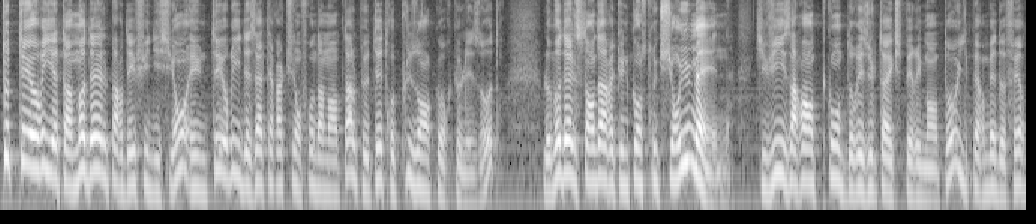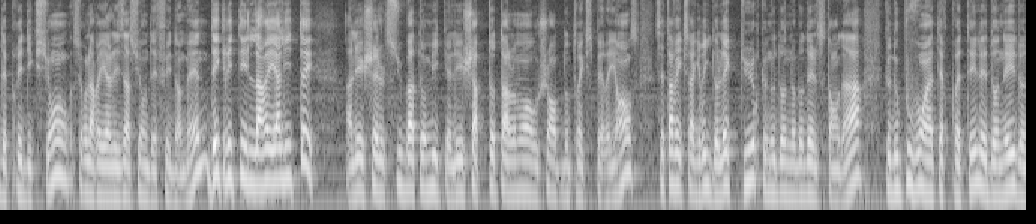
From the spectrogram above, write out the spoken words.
toute théorie est un modèle par définition et une théorie des interactions fondamentales peut être plus encore que les autres. Le modèle standard est une construction humaine qui vise à rendre compte de résultats expérimentaux. Il permet de faire des prédictions sur la réalisation des phénomènes. Décrit-il la réalité à l'échelle subatomique, elle échappe totalement au champ de notre expérience. C'est avec sa grille de lecture que nous donne le modèle standard que nous pouvons interpréter les données de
